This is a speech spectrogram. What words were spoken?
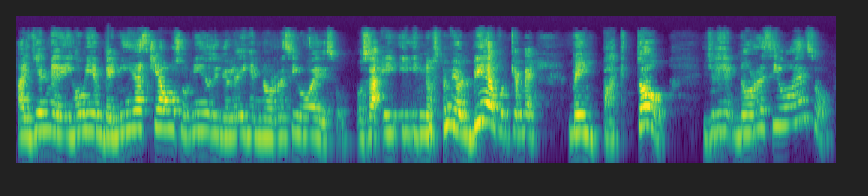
Alguien me dijo, bienvenida a Esclavos Unidos, y yo le dije, no recibo eso. O sea, y, y no se me olvida porque me, me impactó. Y yo le dije, no recibo eso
